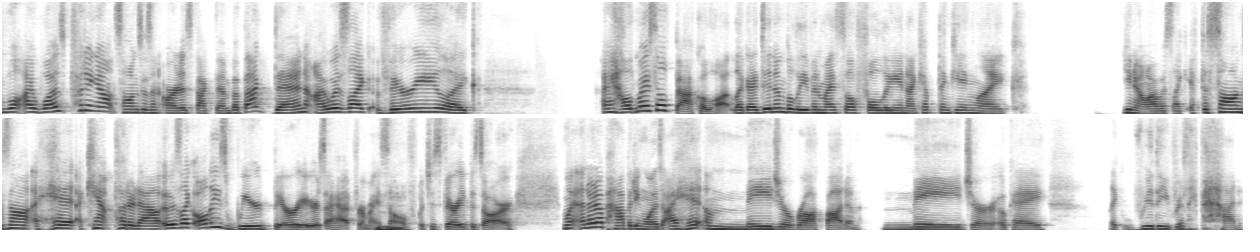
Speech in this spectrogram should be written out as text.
Well, I was putting out songs as an artist back then, but back then I was like very like I held myself back a lot. Like I didn't believe in myself fully and I kept thinking like you know, I was like if the song's not a hit, I can't put it out. It was like all these weird barriers I had for myself, which is very bizarre. What ended up happening was I hit a major rock bottom, major, okay? Like really really bad.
